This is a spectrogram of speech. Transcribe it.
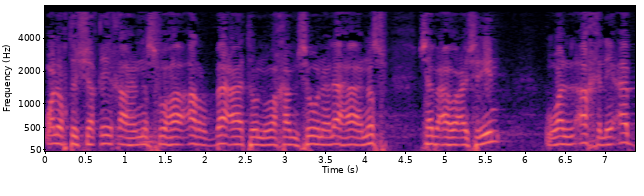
والأخت الشقيقة نصفها أربعة وخمسون لها نصف سبعة وعشرين والأخ لأب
